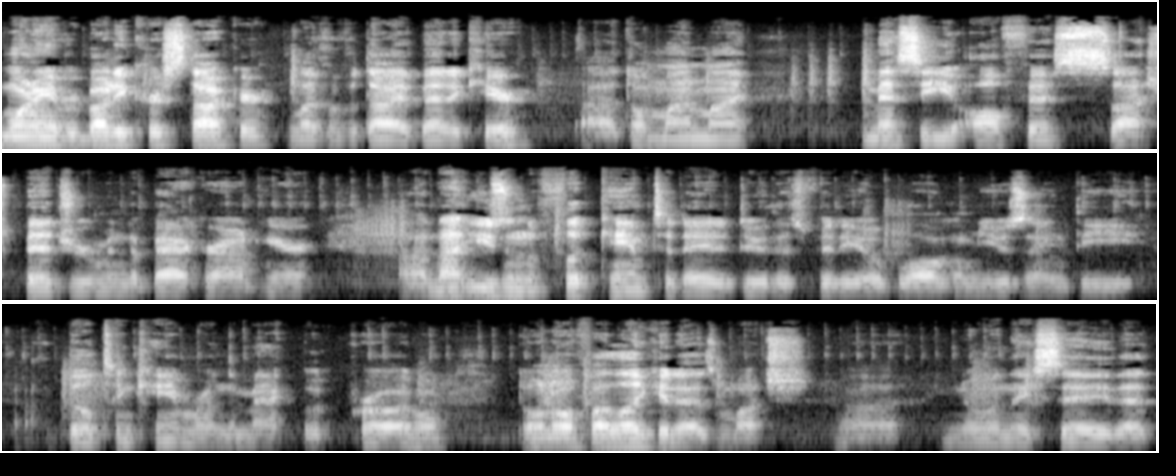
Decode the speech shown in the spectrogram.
Good morning, everybody. Chris Stocker, Life of a Diabetic here. Uh, don't mind my messy office slash bedroom in the background here. Uh, not using the flip cam today to do this video blog. I'm using the uh, built-in camera on the MacBook Pro. I don't don't know if I like it as much. Uh, you know, when they say that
